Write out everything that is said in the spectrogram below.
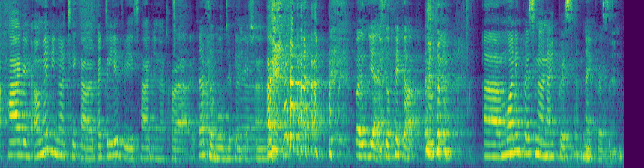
hard in, or maybe not takeout, but delivery is hard in Accra. I That's a whole different Yeah. issue. but yeah, so pick up. Uh, morning person or night person? Night person.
